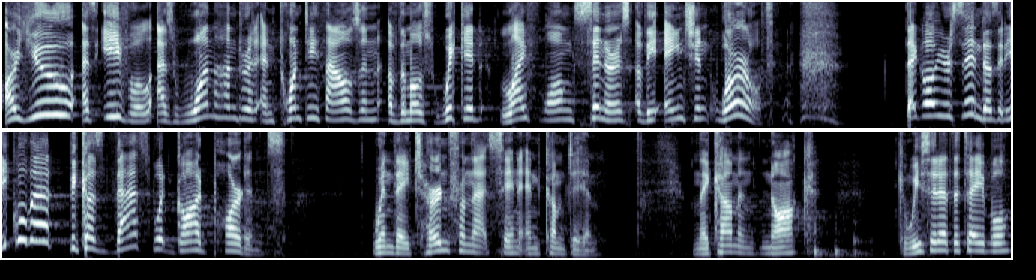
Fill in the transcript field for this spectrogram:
Are you as evil as 120,000 of the most wicked, lifelong sinners of the ancient world? Take all your sin. Does it equal that? Because that's what God pardons when they turn from that sin and come to Him. When they come and knock, can we sit at the table?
